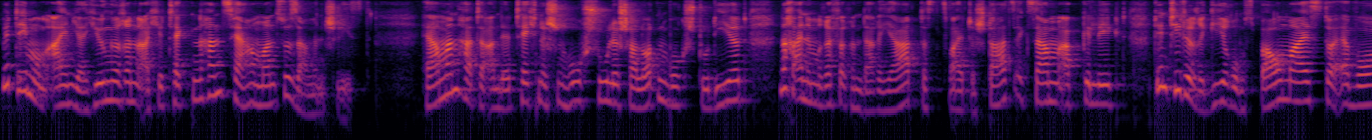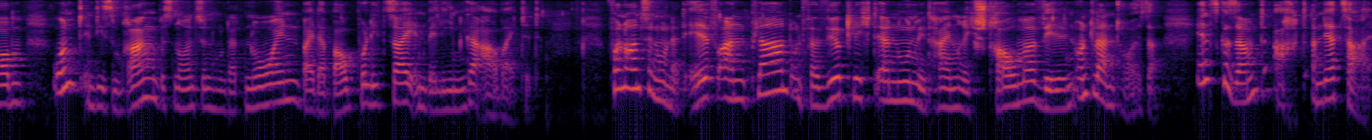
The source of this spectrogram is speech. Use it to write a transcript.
mit dem um ein Jahr jüngeren Architekten Hans Hermann zusammenschließt. Hermann hatte an der Technischen Hochschule Charlottenburg studiert, nach einem Referendariat das zweite Staatsexamen abgelegt, den Titel Regierungsbaumeister erworben und in diesem Rang bis 1909 bei der Baupolizei in Berlin gearbeitet. Von 1911 an plant und verwirklicht er nun mit Heinrich Straumer Villen und Landhäuser, insgesamt acht an der Zahl.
